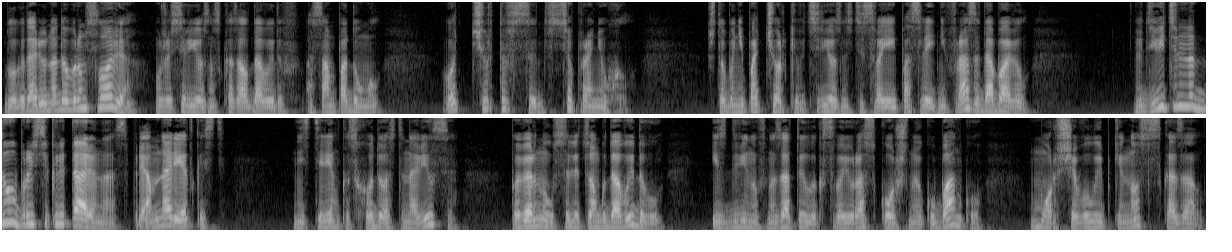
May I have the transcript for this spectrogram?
Благодарю на добром слове, уже серьезно сказал Давыдов, а сам подумал. Вот чертов сын, все пронюхал. Чтобы не подчеркивать серьезности своей последней фразы, добавил. Удивительно добрый секретарь у нас, прям на редкость. Нестеренко сходу остановился, повернулся лицом к Давыдову и, сдвинув на затылок свою роскошную кубанку, морща в улыбке нос, сказал.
